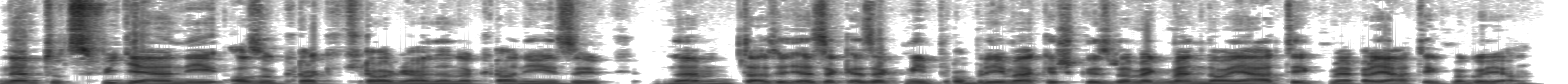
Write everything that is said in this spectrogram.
nem tudsz figyelni azokra, akik reagálnának rá a nézők, nem? Tehát, hogy ezek, ezek mind problémák, és közben meg menne a játék, mert a játék meg olyan.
